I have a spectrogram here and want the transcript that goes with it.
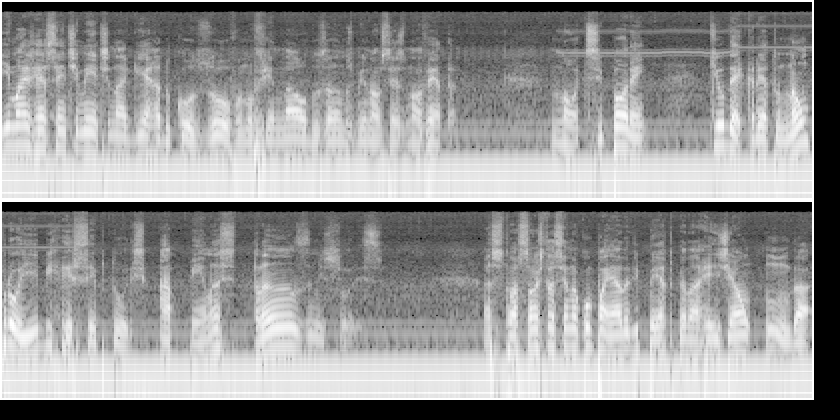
e mais recentemente na Guerra do Kosovo no final dos anos 1990. Note-se, porém, que o decreto não proíbe receptores, apenas transmissores. A situação está sendo acompanhada de perto pela região 1 da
